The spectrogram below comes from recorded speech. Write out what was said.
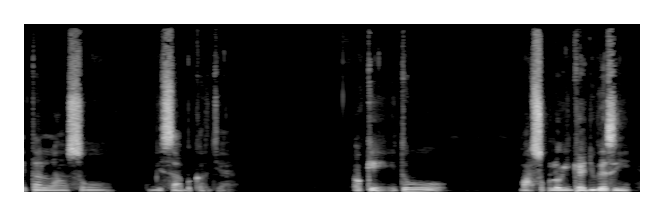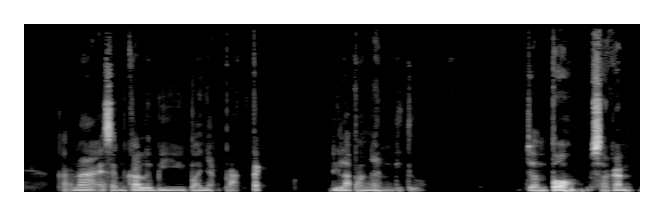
kita langsung bisa bekerja. Oke, itu masuk logika juga sih. Karena SMK lebih banyak praktek di lapangan gitu. Contoh, misalkan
